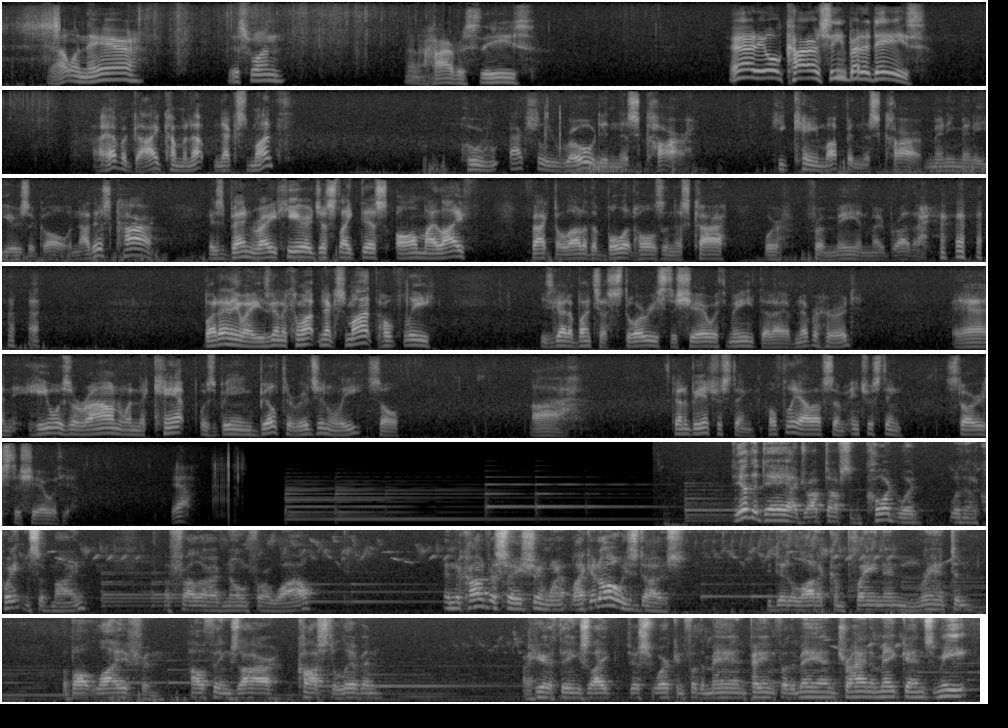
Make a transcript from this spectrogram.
That one there, this one. I'm gonna harvest these. Yeah, the old car has seen better days. I have a guy coming up next month who actually rode in this car. He came up in this car many, many years ago. Now, this car has been right here just like this all my life. In fact, a lot of the bullet holes in this car were from me and my brother. but anyway, he's going to come up next month. Hopefully, he's got a bunch of stories to share with me that I have never heard. And he was around when the camp was being built originally, so Ah, it's going to be interesting. Hopefully, I'll have some interesting stories to share with you. Yeah. The other day, I dropped off some cordwood with an acquaintance of mine, a fellow I've known for a while. And the conversation went like it always does. He did a lot of complaining and ranting about life and how things are, cost of living, I hear things like just working for the man, paying for the man, trying to make ends meet,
